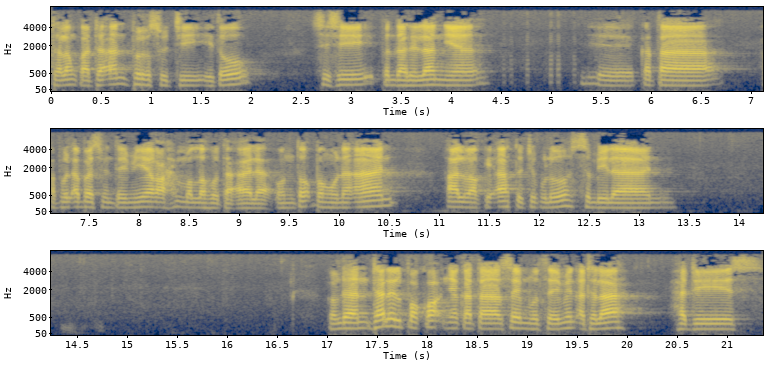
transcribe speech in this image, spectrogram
dalam keadaan bersuci. Itu sisi pendalilannya. Ya, kata Abdul Abbas bin Taimiyah rahimallahu taala untuk penggunaan Al-Waqiah 79. Kemudian dalil pokoknya kata Sayyid Muthaimin adalah hadis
